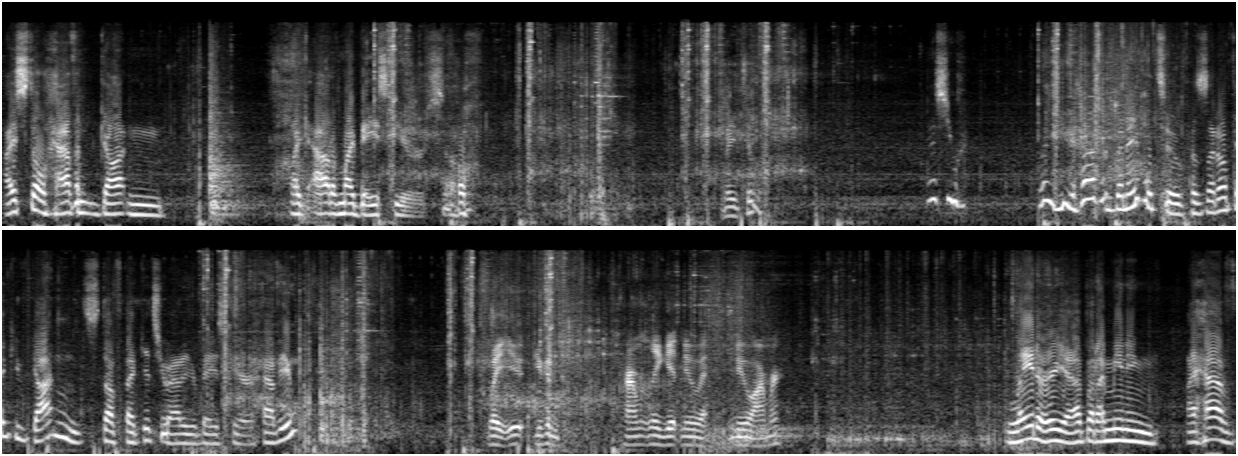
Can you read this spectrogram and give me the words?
I still haven't gotten like out of my base gear, so Me too. Yes, you you haven't been able to because I don't think you've gotten stuff that gets you out of your base gear, have you? Wait, you you can permanently get new new armor? Later, yeah, but I'm meaning I have.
